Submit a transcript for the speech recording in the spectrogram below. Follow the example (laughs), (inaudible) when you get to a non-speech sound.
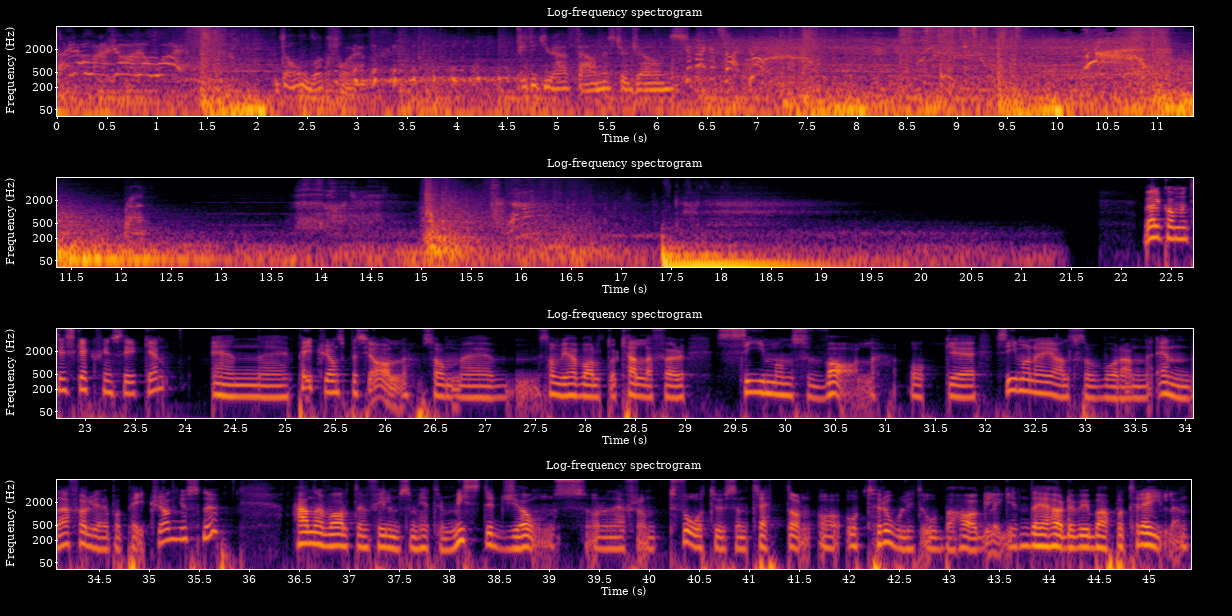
I don't wanna go in the woods! Don't look for him. If you think you have found Mr. Jones, Get back inside, go! Välkommen till Skräckfilmscirkeln. En eh, Patreon-special som, eh, som vi har valt att kalla för Simons val. Och eh, Simon är ju alltså våran enda följare på Patreon just nu. Han har valt en film som heter Mr. Jones och den är från 2013 och otroligt obehaglig. Det hörde vi bara på trailern.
